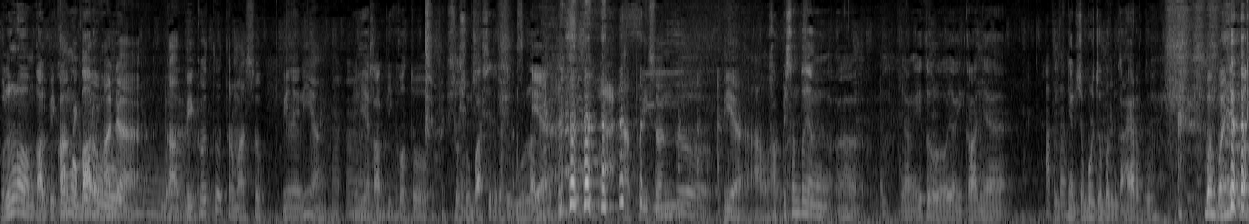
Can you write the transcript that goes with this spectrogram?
Belum, Calpico mah Kalpiko baru. belum ada Kalpiko tuh termasuk milenial Iya, Calpico tuh susu basi dikasih gula. Iya. Caprison tuh iya awal. Caprison tuh yang eh, yang itu loh, yang iklannya Apa yang dicebur-ceburin ke air tuh. Bang banyak bang.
